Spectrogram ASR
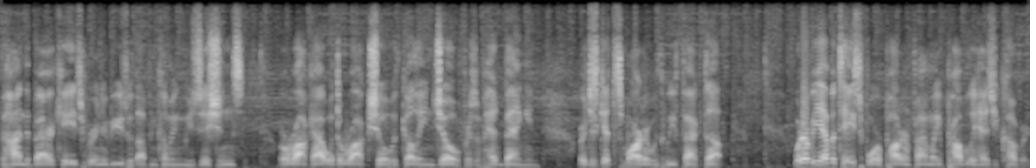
Behind the Barricades for interviews with up and coming musicians, or Rock Out with the Rock Show with Gully and Joe for some headbanging, or just get smarter with We Fact Up. Whatever you have a taste for, Podern Family probably has you covered.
